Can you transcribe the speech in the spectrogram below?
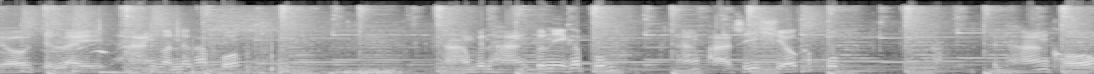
เดี๋ยวจะไล่หางก่อนนะครับผมหางเป็นหางตัวนี้ครับผม หางผ่าสีเขียวครับผม เป็นหางของ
